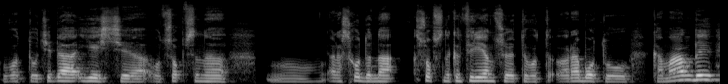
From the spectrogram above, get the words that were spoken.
вот у тебя есть, э, вот, собственно, расходы на, собственно, конференцию, это вот работу команды,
